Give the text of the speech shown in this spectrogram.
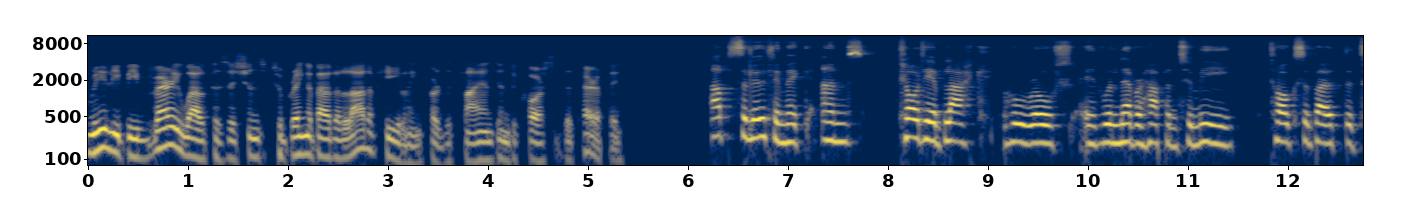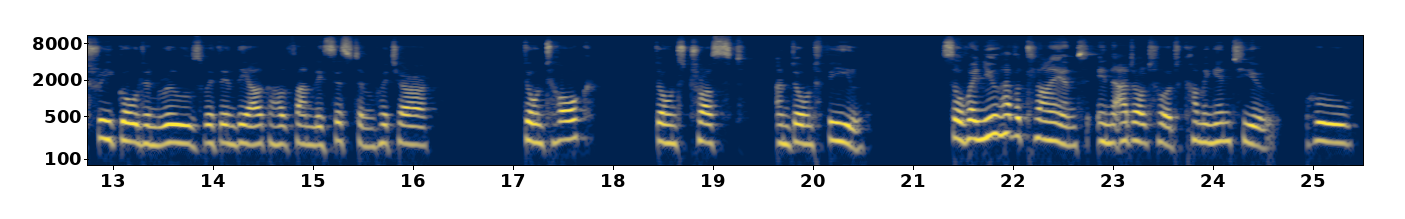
really be very well positioned to bring about a lot of healing for the client in the course of the therapy. Absolutely, Mick. And Claudia Black, who wrote It Will Never Happen to Me, talks about the three golden rules within the alcohol family system, which are don't talk, don't trust, and don't feel. So when you have a client in adulthood coming into you who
